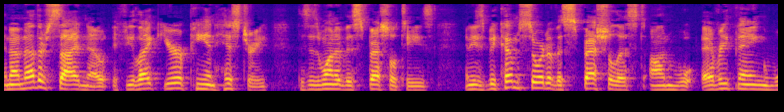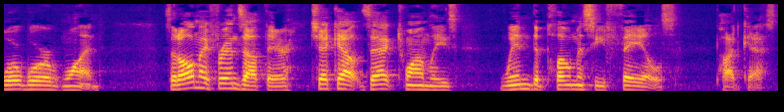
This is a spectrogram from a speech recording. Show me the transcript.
And another side note, if you like European history, this is one of his specialties, and he's become sort of a specialist on everything World War One. So, to all my friends out there, check out Zach Twamley's When Diplomacy Fails podcast.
